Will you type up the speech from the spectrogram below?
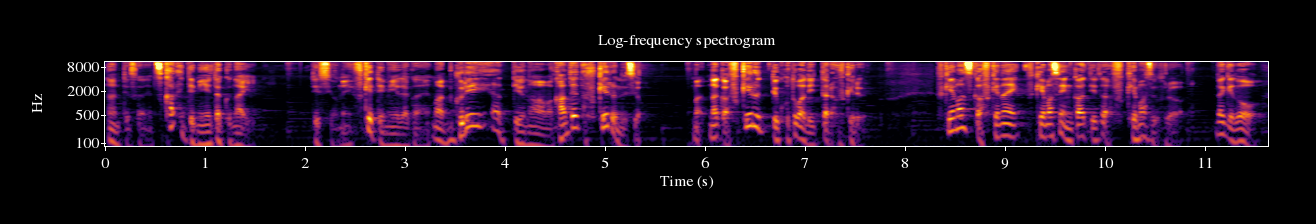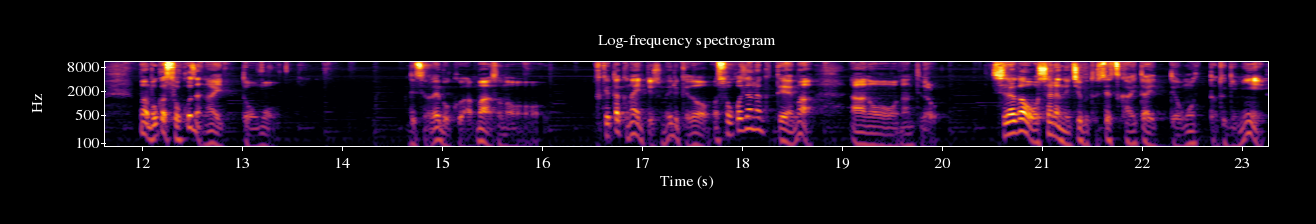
なんていうんですかね疲れて見えたくないですよね。老けて見えたくない、まあ、グレーヘアっていうのはまあ簡単に言ったら老けるんですよ、まあ、なんか老けるっていう言葉で言ったら老ける。老けますか老けない老けませんかって言ったら老けますよそれは。だけど、まあ、僕はそこじゃないと思うですよね僕は。まあその老けたくないっていう人もいるけど、まあ、そこじゃなくてまああのなんて言うんだろう。白髪をおしゃれの一部として使いたいって思った時に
